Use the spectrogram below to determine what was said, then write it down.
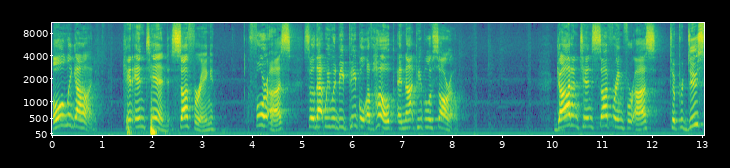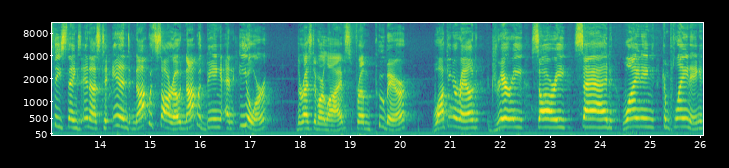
Only God can intend suffering for us so that we would be people of hope and not people of sorrow. God intends suffering for us to produce these things in us to end not with sorrow, not with being an Eeyore the rest of our lives from Pooh Bear, walking around dreary, sorry, sad, whining, complaining,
